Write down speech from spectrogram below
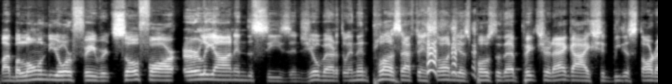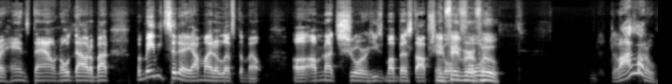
my Ballon d'Or favorite so far early on in the season, Gilberto, and then plus after Insomnia has posted that picture, that guy should be the starter hands down, no doubt about. It. But maybe today I might have left him out. Uh, I'm not sure he's my best option In favor of who? Lazaro.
